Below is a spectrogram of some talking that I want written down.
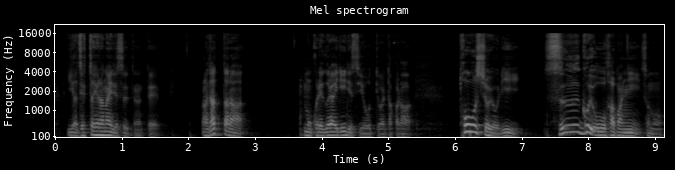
「いや絶対やらないです」ってなって「あだったらもうこれぐらいでいいですよ」って言われたから当初よりすごい大幅にその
